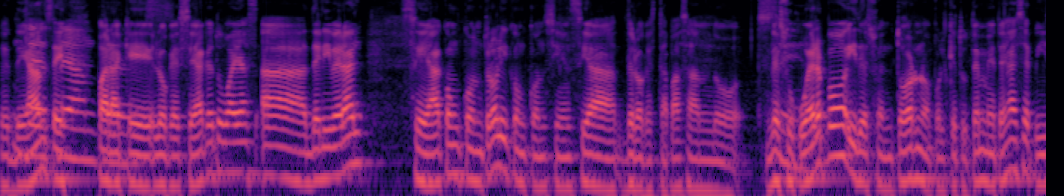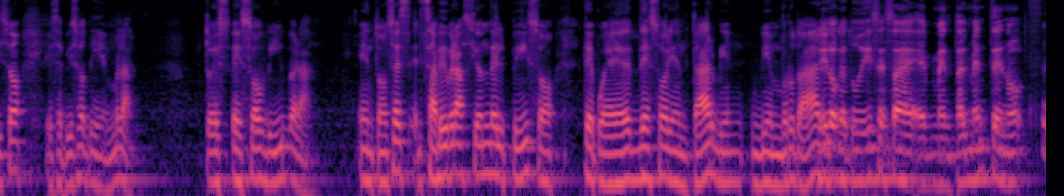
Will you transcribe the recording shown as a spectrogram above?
desde, Desde antes, para que antes. lo que sea que tú vayas a deliberar sea con control y con conciencia de lo que está pasando de su Sí. cuerpo y de su entorno, porque tú te metes a ese piso y ese piso tiembla. Entonces eso vibra. Entonces esa vibración del piso te puede desorientar bien, bien brutal. Y lo que tú dices, ¿sabes? Eh, mentalmente no, Sí.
